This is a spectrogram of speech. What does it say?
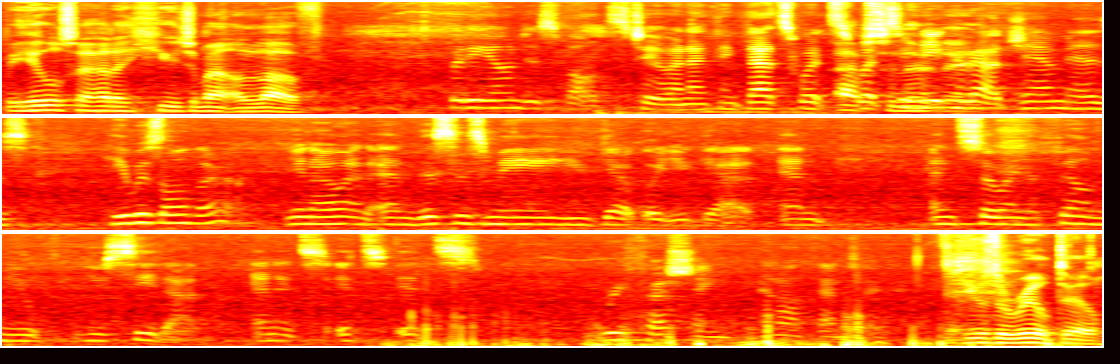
but he also had a huge amount of love. But he owned his faults too, and I think that's what's what's unique about Jim is he was all there, you know, and, and this is me, you get what you get, and and so in the film you you see that, and it's it's it's refreshing and authentic. He was the real deal.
